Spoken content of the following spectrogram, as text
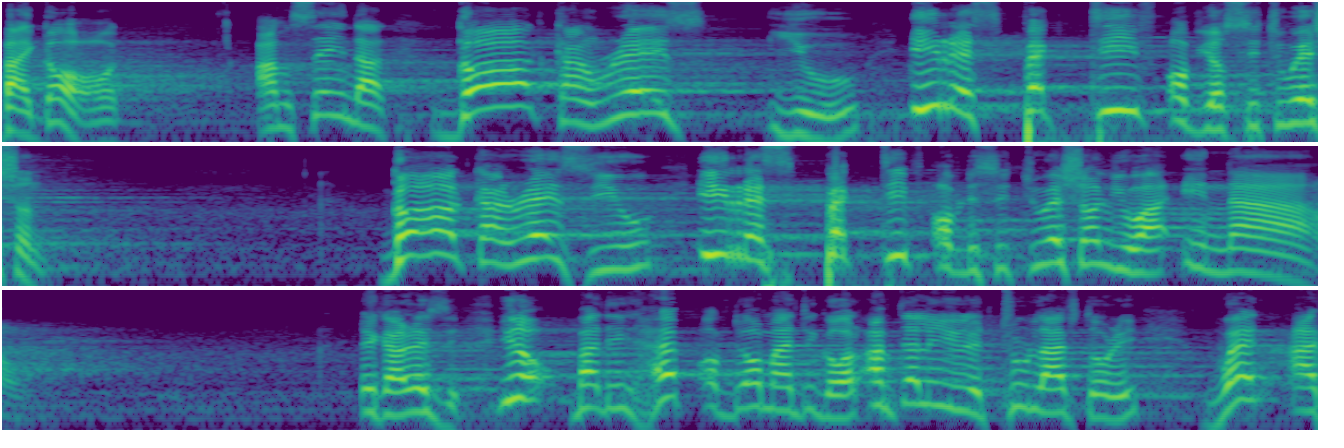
by God, I'm saying that God can raise you irrespective of your situation. God can raise you irrespective of the situation you are in now. He can raise you. You know, by the help of the Almighty God, I'm telling you a true life story. When, I,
